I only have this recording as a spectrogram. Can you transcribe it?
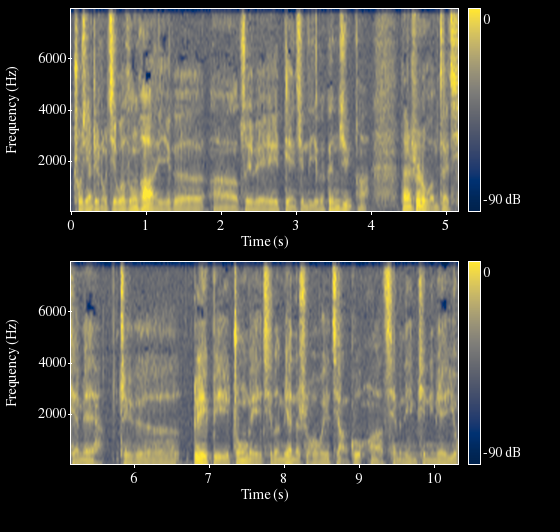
出现这种结构分化的一个啊最为典型的一个根据啊。但是呢，我们在前面呀这个对比中美基本面的时候，我也讲过啊，前面的音频里面也有。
